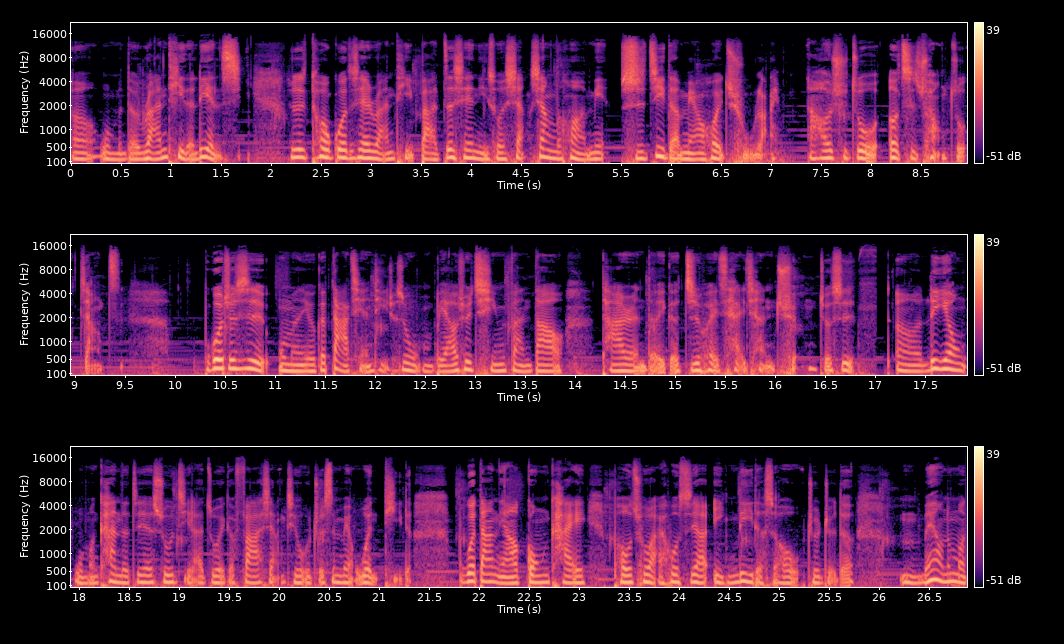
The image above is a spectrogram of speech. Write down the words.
呃我们的软体的练习，就是透过这些软体把这些你所想象的画面实际的描绘出来，然后去做二次创作这样子。不过，就是我们有个大前提，就是我们不要去侵犯到他人的一个智慧财产权，就是呃，利用我们看的这些书籍来做一个发想，其实我觉得是没有问题的。不过，当你要公开抛出来或是要盈利的时候，我就觉得嗯，没有那么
